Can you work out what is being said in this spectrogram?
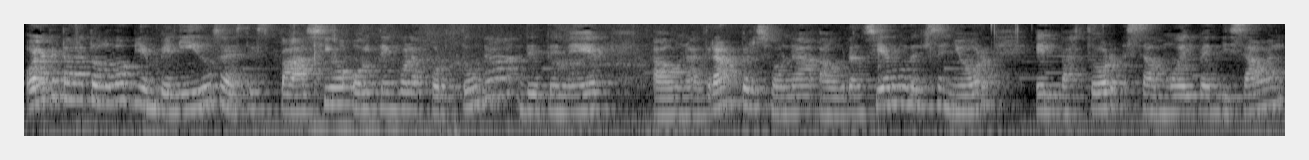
Hola, ¿qué tal a todos? Bienvenidos a este espacio. Hoy tengo la fortuna de tener a una gran persona, a un gran siervo del Señor, el pastor Samuel Bendizábal.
